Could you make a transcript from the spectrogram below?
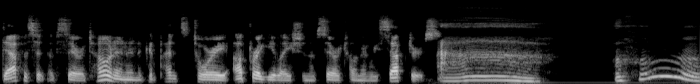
deficit of serotonin and a compensatory upregulation of serotonin receptors. Ah, uh huh.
